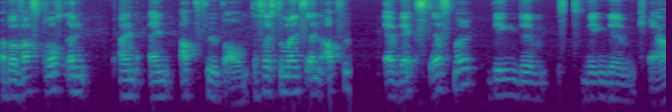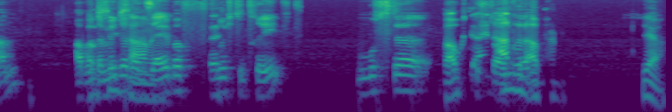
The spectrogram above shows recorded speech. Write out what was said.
Aber was braucht ein, ein, ein Apfelbaum? Das heißt, du meinst, ein Apfel erwächst erstmal wegen dem, wegen dem Kern Aber Aus damit er dann selber Früchte trägt, muss der Braucht er einen anderen werden. Apfel? Ja,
